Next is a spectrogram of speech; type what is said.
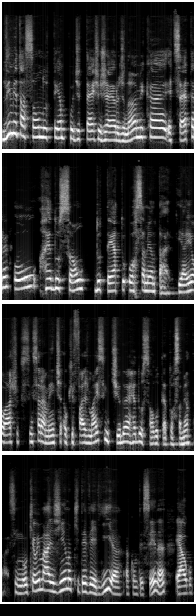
limitação no tempo de testes de aerodinâmica, etc., ou redução do teto orçamentário. E aí eu acho que, sinceramente, o que faz mais sentido é a redução do teto orçamentário. Sim, o que eu imagino que deveria acontecer, né, é algo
